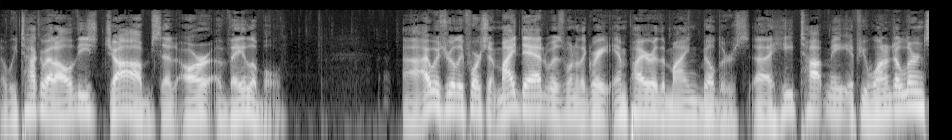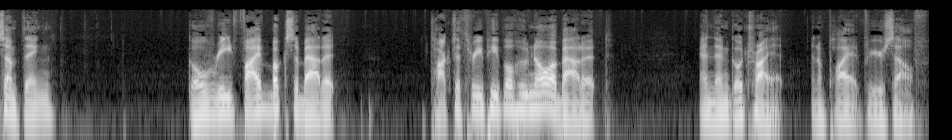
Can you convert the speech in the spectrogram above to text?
Uh, we talk about all these jobs that are available. Uh, I was really fortunate. My dad was one of the great Empire of the Mind builders. Uh, he taught me if you wanted to learn something, go read five books about it, talk to three people who know about it, and then go try it and apply it for yourself.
